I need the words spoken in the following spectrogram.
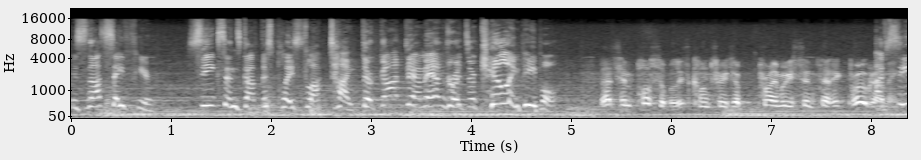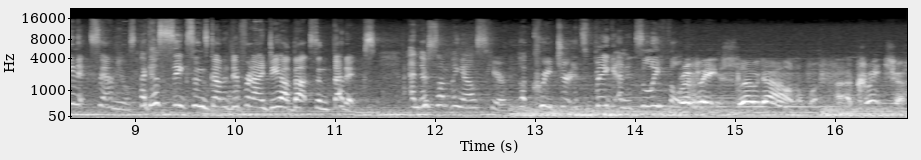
It's not safe here. Seegson's got this place locked tight. Their goddamn androids are killing people! That's impossible. It's contrary to primary synthetic programming. I've seen it, Samuels. I guess Seegson's got a different idea about synthetics. And there's something else here. A creature. It's big and it's lethal. Ripley, slow down. A creature.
